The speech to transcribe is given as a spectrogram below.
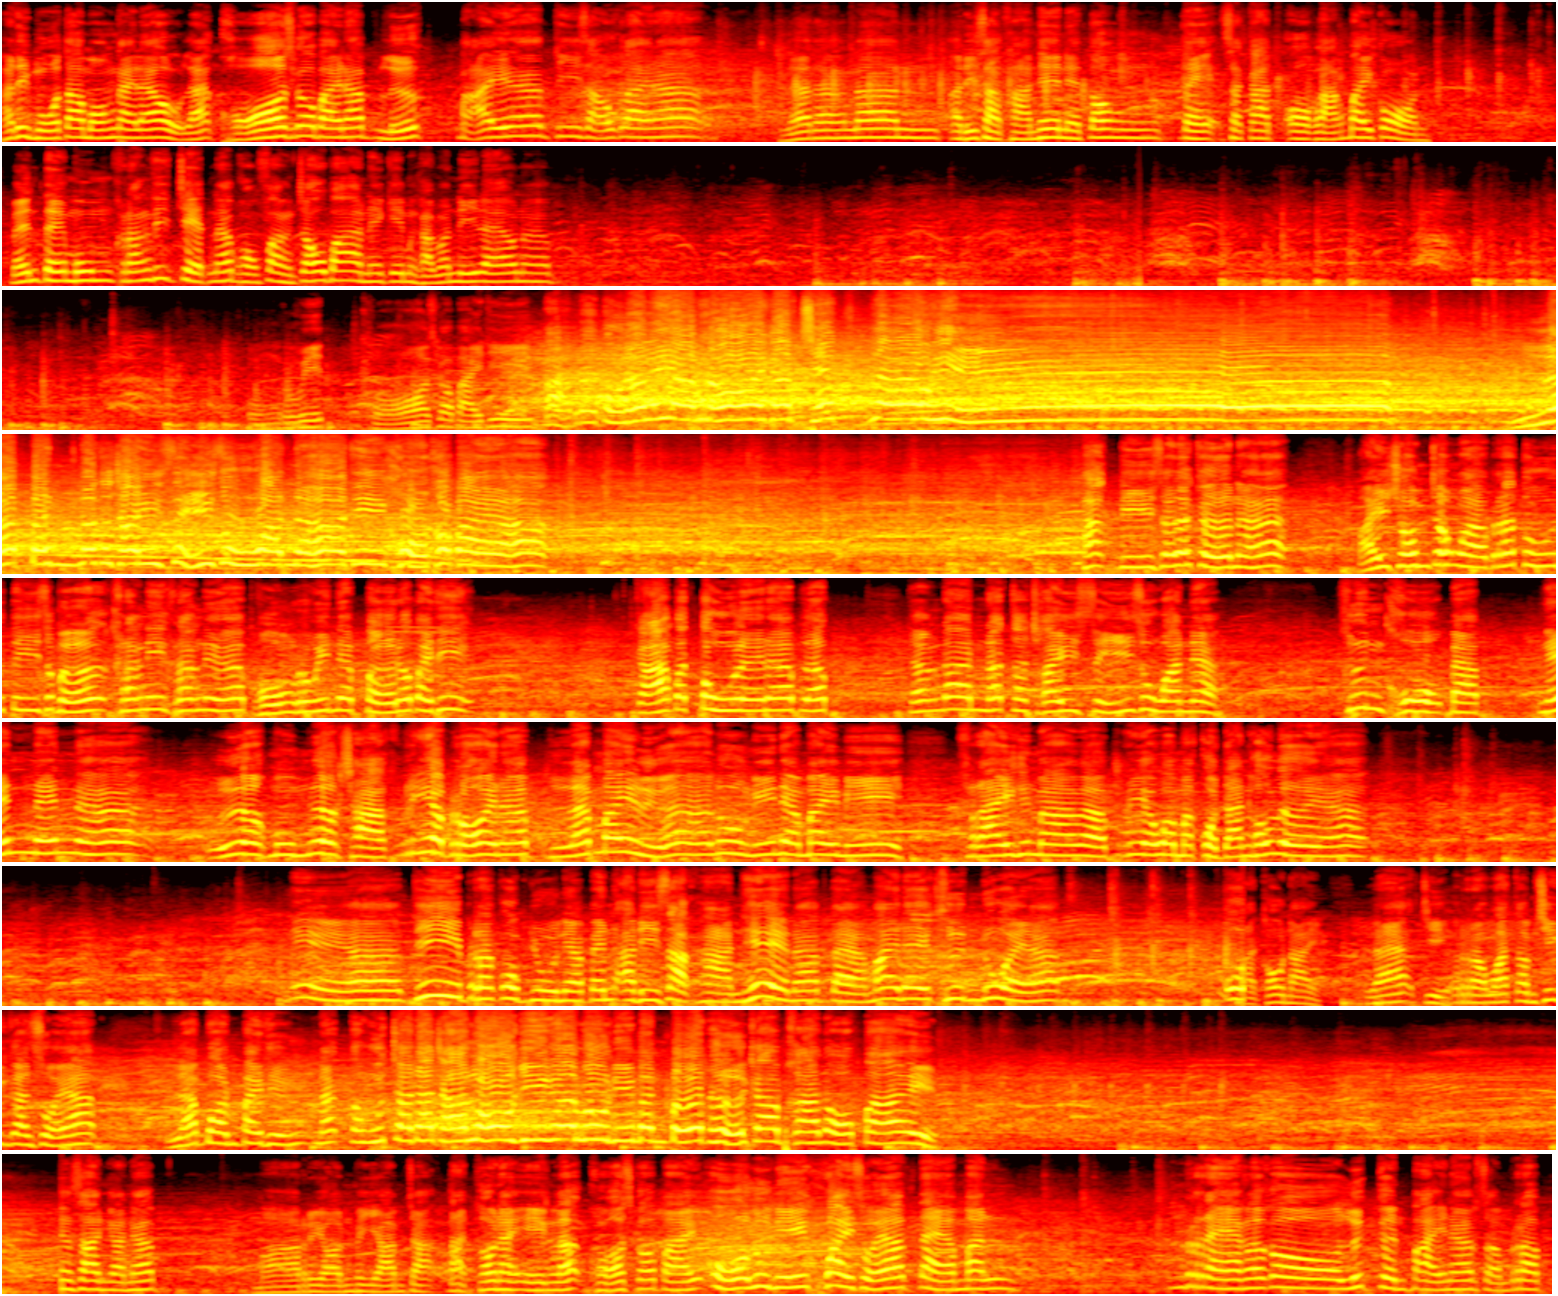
พาติกโมตามองในแล้ว และคอสเข้าไปนะครับลึกไปนะครับที่เสาไกลนะ และทางด้านอดิศักดิ์ขานเทพเนี่ยต้องเตะสกัดออกหลังไปก่อน เป็นเตะมุมครั้งที่ 7 นะครับของฝั่งเจ้าบ้านในเกมแข่งขันวันนี้แล้วนะครับ วิทย์ขอเข้าไปที่ปากประตูแล้วเรียบร้อยครับเช็ดแล้วหิบและเป็นนัทชัยศรีสุวรรณนะฮะที่โขกเข้าไปอะฮะพักดีซะเหลือเกินนะฮะไปชมจังหวะประตูตีเสมอครั้งนี้ครั้งหนึงครับพงรวิทย์เนี่ยเปิดเข้าไปที่กลางประตูเลยนะครับ ทางด้านนัทชัยศรีสุวรรณเนี่ยขึ้นโขกแบบ เน้นๆนะฮะเลือกมุมเลือกฉากเรียบร้อยนะครับ และไม่เหลือลูกนี้เนี่ยไม่มีใครขึ้นมาแบบเรียกว่ามากดดันเขาเลยนะฮะนี่ฮะที่ประกบอยู่เนี่ยเป็นอดีศักดิ์หานเทพนะครับ แต่ไม่ได้ขึ้นด้วยนะครับโอ้เข้าในและจิรวัตรทำชิงกันสวยครับและบอลไปถึงนักตวุฒิจาดาชาโลยิงครับลูกนี้มันเบิดเหินข้ามคานออกไป สั้นกันครับ มาริออนพยายามจะตัดเข้าในเองแล้วครอสเข้าไป โอ้ลูกนี้ไขว้สวยครับ แต่มันแรงแล้วก็ลึกเกินไปนะครับสำหรับ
